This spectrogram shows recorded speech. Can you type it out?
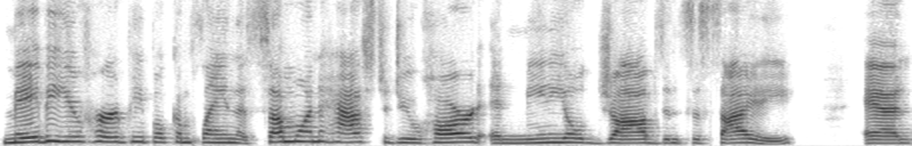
Maybe you've heard people complain that someone has to do hard and menial jobs in society. And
